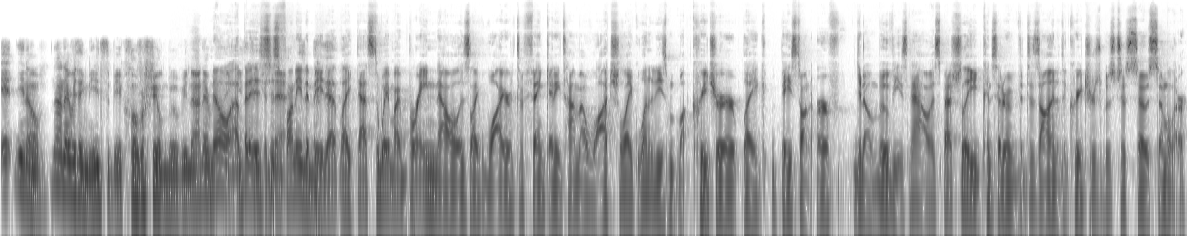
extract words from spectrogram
it you know not everything needs to be a Cloverfield movie. Not everything. No, but it's just funny to me that like that's the way my brain now is like wired to think. Anytime I watch like one of these creature like based on Earth you know movies now, especially considering the design of the creatures was just so similar.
